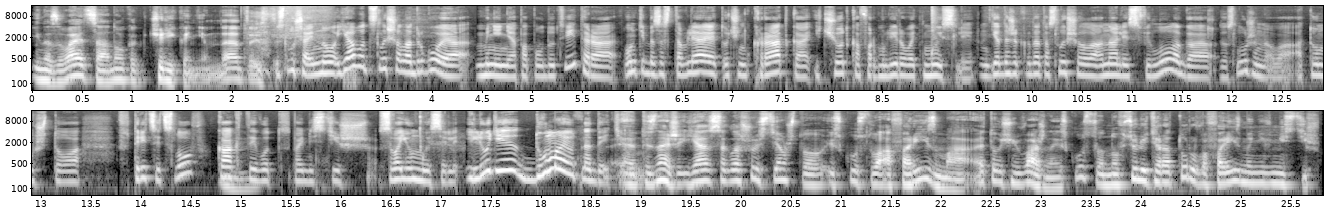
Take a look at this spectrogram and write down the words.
и называется оно как чириканьем, да, то есть... Слушай, но я вот слышала другое мнение по поводу Твиттера. Он тебя заставляет очень кратко и четко формулировать мысли. Я даже когда-то слышала анализ филолога заслуженного о том, что в 30 слов слов, как mm-hmm. ты вот поместишь свою мысль. И люди думают над этим. Э, ты знаешь, я соглашусь с тем, что искусство афоризма – это очень важное искусство, но всю литературу в афоризмы не вместишь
